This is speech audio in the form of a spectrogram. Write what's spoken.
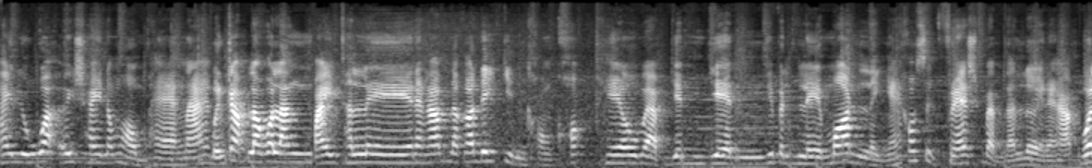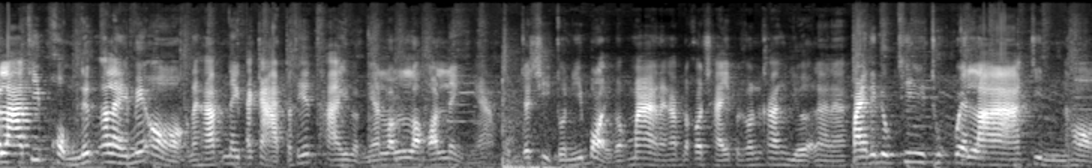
ให้รู้ว่าเอ้ยใช้น้ำหอมแพงนะ เหมือนกับเรากำลังไปทะเลนะครับ แล้วก็ได้กลิ่นของค็อกเทลแบบเย็นๆที่เป็นเลมอนอะไรเงี้ยให้เขาสึกเฟรชแบบนั้นเลยนะครับ เวลาที่ผมนึกอะไรไม่ออกนะครับในอากาศประเทศไทยแบบนี้ร้อนๆอะไรเงี้ยผมจะฉีดตัวนี้บ่อยมากๆนะครับแล้วก็ใช้ไปค่อนข้างเยอะแล้วนะไปได้ทุกที่ทุกเวลากลิ่นหอ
